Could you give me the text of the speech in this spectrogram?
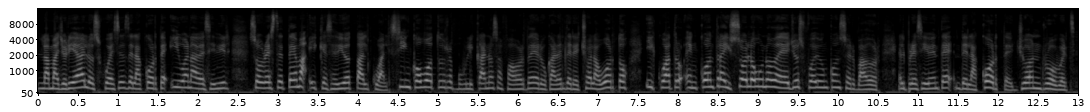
la mayoría de los jueces de la Corte iban a decidir sobre este tema y que se dio tal cual cinco votos republicanos a favor de derogar el derecho al aborto y cuatro en contra y solo uno de ellos fue de un conservador, el presidente de la Corte, John Roberts.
